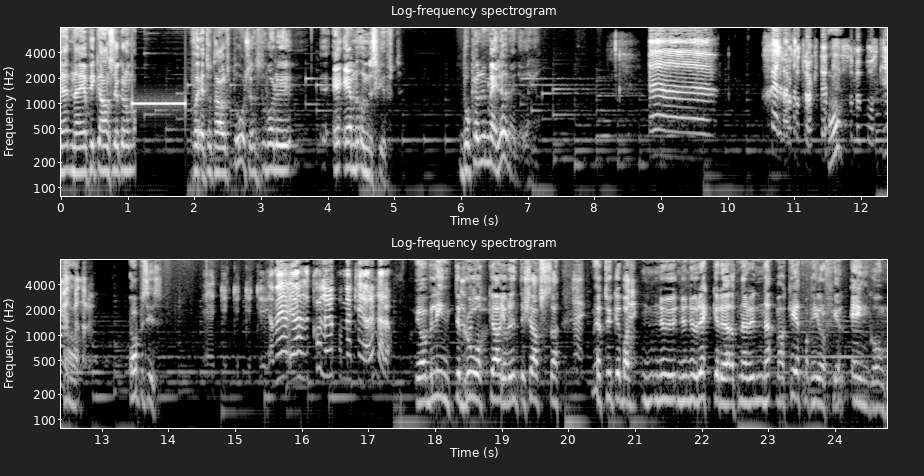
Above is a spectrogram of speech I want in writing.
När, när jag fick ansökan om för ett och ett halvt år sedan så var det en underskrift. Då kan du mejla mig då. Eh, själva kontraktet Ja. som är påskrivet Ja. menar du? Ja, precis. Ja, men jag, jag kollar upp om jag kan göra det där då. Jag vill inte bråka, jag vill inte tjafsa. Men jag tycker bara att nu, nu, nu räcker det att när när, man att man kan göra fel en gång.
